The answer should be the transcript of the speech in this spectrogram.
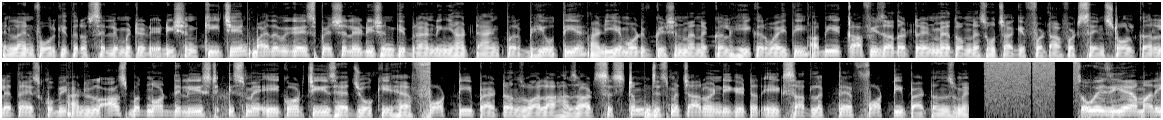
इनलाइन फोर की तरफ़ से लिमिटेड एडिशन की chain by the way special edition की ब्रांडिंग यहाँ टैंक पर भी होती है एंड ये मॉडिफिकेशन मैंने कल ही करवाई थी। अभी ये काफ़ी ज़्यादा ट्रेंड में है तो हमने सोचा कि फटाफट से इंस्टॉल कर लेते हैं इसको भी। And last but not the least इसमें एक और चीज़ है जो कि है 40 पैटर्न्स वाला हज़ार सिस्टम जिसमें चारों इंडिकेटर एक साथ लगते हैं 40 पैटर्न्स में। सो so ये हमारी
